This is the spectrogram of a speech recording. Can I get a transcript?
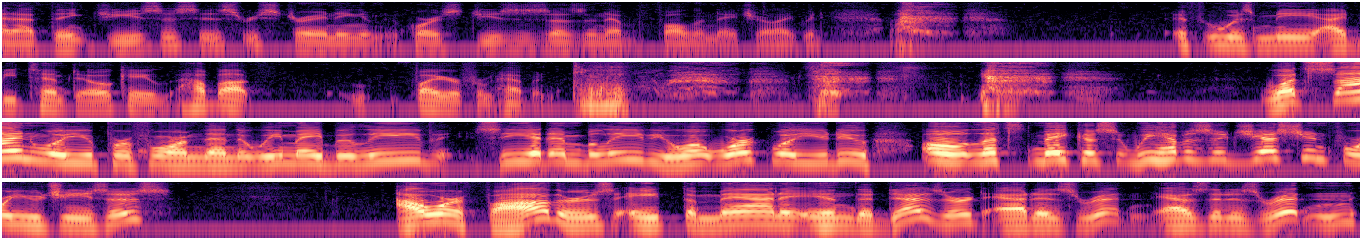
And I think Jesus is restraining him. Of course, Jesus doesn't have a fallen nature like we do. if it was me, I'd be tempted, okay, how about fire from heaven? What sign will you perform then that we may believe, see it, and believe you? What work will you do? Oh, let's make us, we have a suggestion for you, Jesus. Our fathers ate the manna in the desert, as is written, as it is written,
